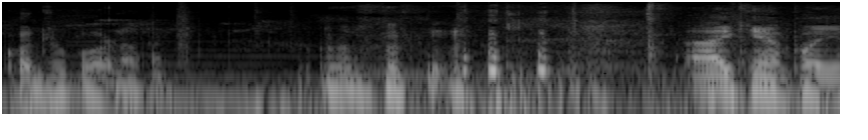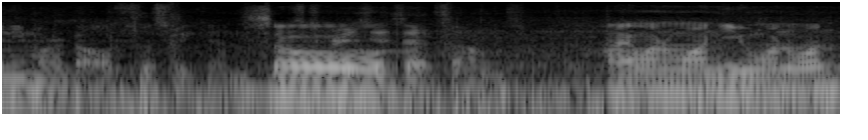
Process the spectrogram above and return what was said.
Quadruple or nothing? I can't play any more golf this weekend. So- as crazy as that sounds. I won one, you won one,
